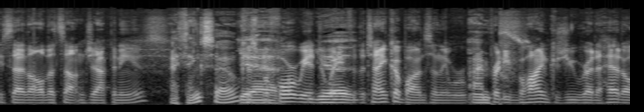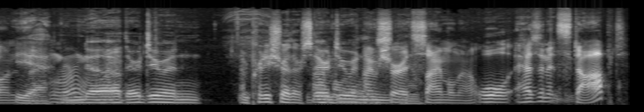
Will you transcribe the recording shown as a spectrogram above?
Is that all that's out in Japanese? I think so. Because Yeah, before we had to wait for the tankobons, and they were I'm pretty behind because you read ahead on. the- Yeah. no, they're doing. I'm pretty sure they're They're doing- I'm sure it's simul now. Well, hasn't it stopped?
